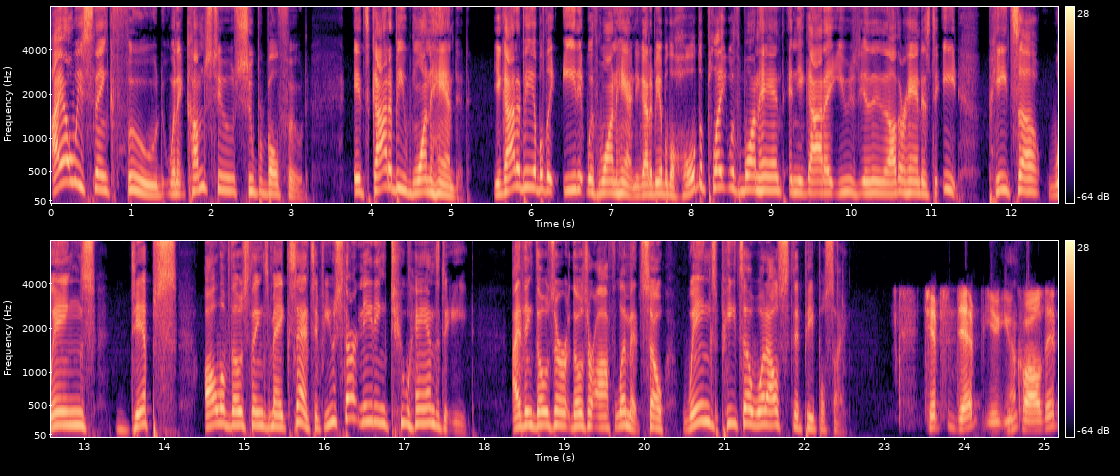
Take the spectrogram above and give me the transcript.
I always think food, when it comes to Super Bowl food, it's got to be one handed. You got to be able to eat it with one hand. You got to be able to hold the plate with one hand, and you got to use the other hand is to eat. Pizza, wings, dips, all of those things make sense. If you start needing two hands to eat, I think those are those are off limits. So wings, pizza. What else did people say? Chips and dip. You you yep. called it.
